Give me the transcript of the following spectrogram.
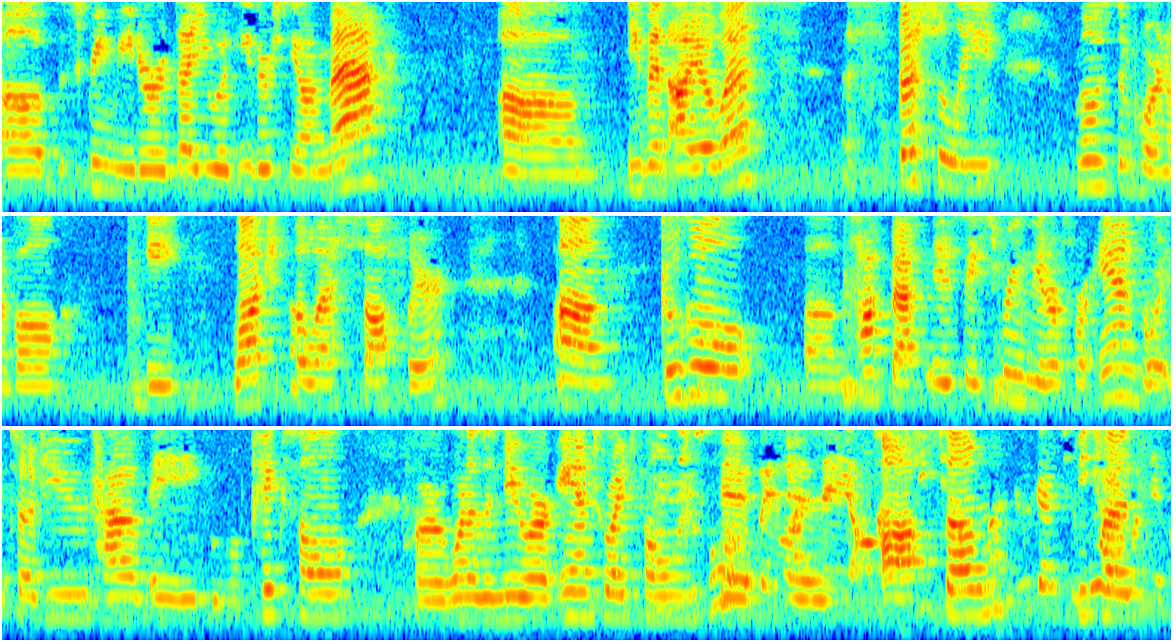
of the screen reader that you would either see on Mac, um, even iOS, especially, most important of all, the Watch OS software. Um, Google um, TalkBack is a screen reader for Android. So if you have a Google Pixel or one of the newer Android phones, it is awesome because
